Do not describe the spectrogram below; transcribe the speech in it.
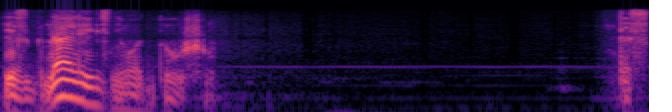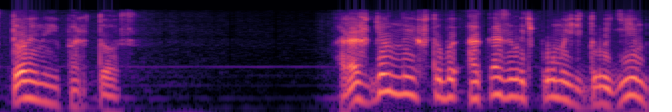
изгнали из него душу. Достойный Портос, рожденный, чтобы оказывать помощь другим,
